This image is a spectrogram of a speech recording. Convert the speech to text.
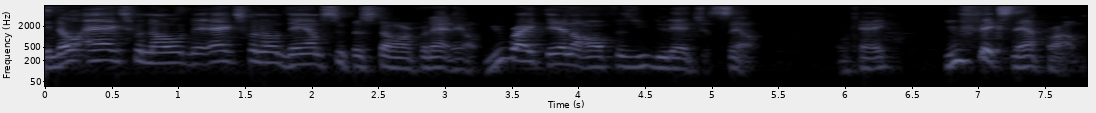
And don't ask for no, they ask for no damn superstar for that help. You right there in the office, you do that yourself. Okay. You fix that problem.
